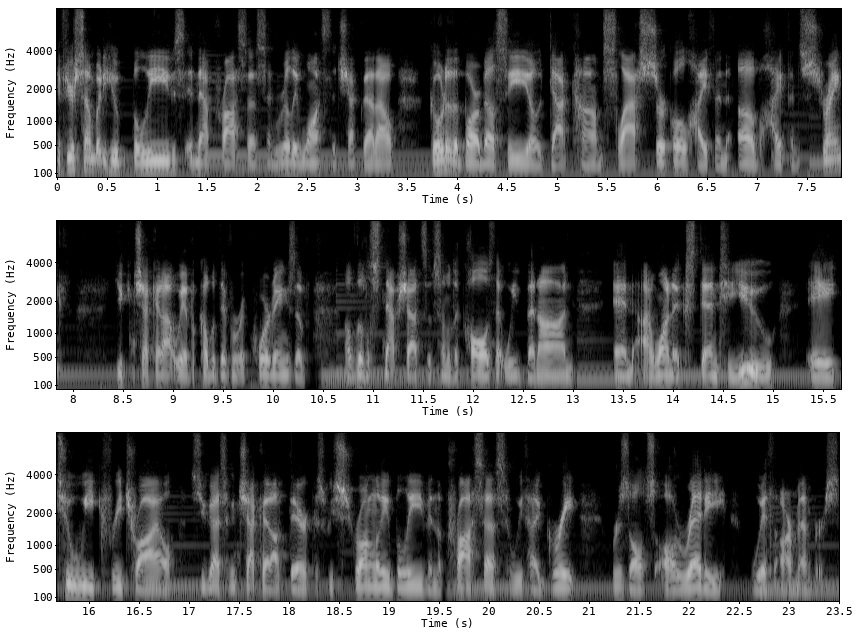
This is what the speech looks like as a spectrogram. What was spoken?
If you're somebody who believes in that process and really wants to check that out go to the barbellceo.com slash circle hyphen of hyphen strength. You can check it out. We have a couple different recordings of, of little snapshots of some of the calls that we've been on. And i want to extend to you a two week free trial so you guys can check that out there because we strongly believe in the process and we've had great results already with our members.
